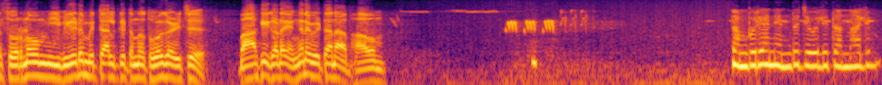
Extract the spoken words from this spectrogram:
സ്വർണവും ഈ വീടും വിറ്റാൽ കിട്ടുന്ന തുക കഴിച്ച് ബാക്കി കട എങ്ങനെ വിട്ടാനാ ഭാവം? തമ്പുരാൻ എന്ത് ജോലി തന്നാലും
